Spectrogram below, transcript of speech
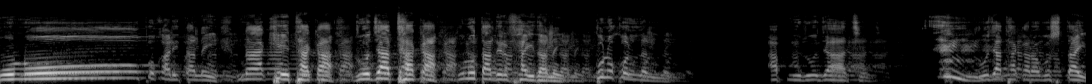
কোনো উপকারিতা নেই। না খেয়ে থাকা রোজা থাকা কোনো তাদের ফায়দা নেই কোনো কল্যাণ নেই। আপনি রোজা আছেন রোজা থাকার অবস্থায়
